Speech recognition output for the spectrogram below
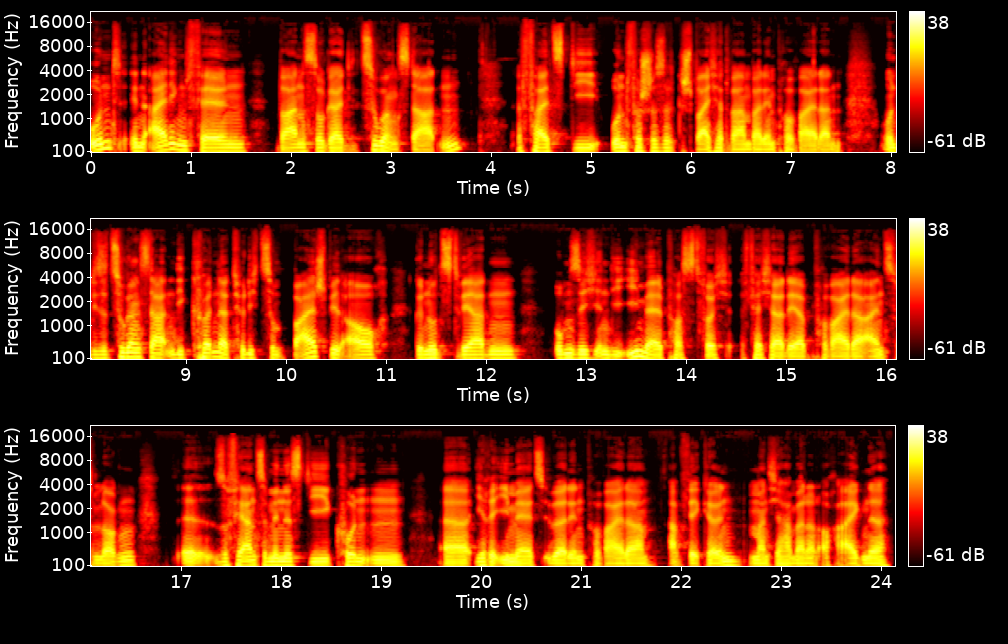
und in einigen Fällen waren es sogar die Zugangsdaten, falls die unverschlüsselt gespeichert waren bei den Providern. Und diese Zugangsdaten, die können natürlich zum Beispiel auch genutzt werden, um sich in die E-Mail-Postfächer der Provider einzuloggen, äh, sofern zumindest die Kunden äh, ihre E-Mails über den Provider abwickeln. Manche haben ja dann auch eigene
